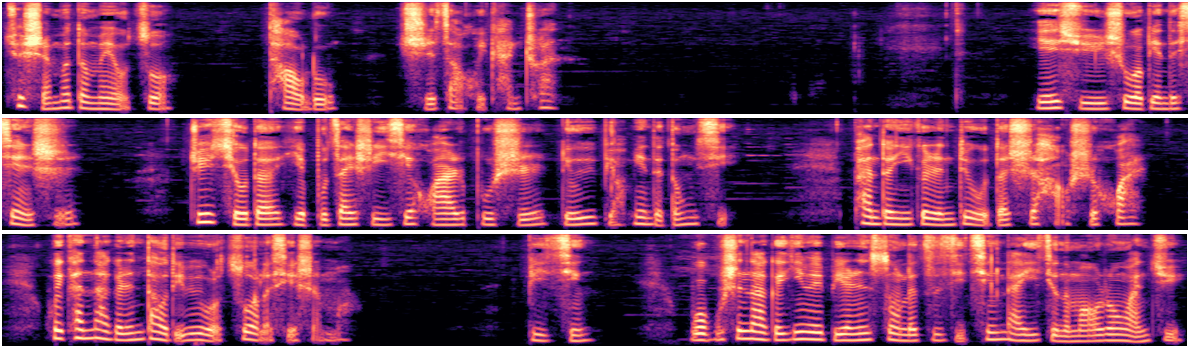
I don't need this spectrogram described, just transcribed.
却什么都没有做，套路迟早会看穿。也许是我变得现实。追求的也不再是一些华而不实、流于表面的东西。判断一个人对我的是好是坏，会看那个人到底为我做了些什么。毕竟，我不是那个因为别人送了自己青睐已久的毛绒玩具，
